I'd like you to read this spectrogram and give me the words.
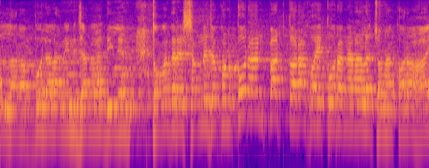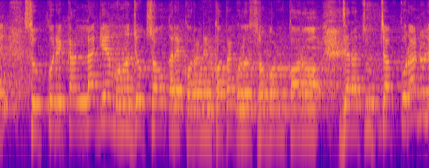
আল্লাহ রাব্বুল আলামিন জানা দিলেন তোমাদের সামনে যখন কোরআন পাঠ করা হয় কোরআনের আলোচনা করা হয় চুপ করে কান লাগিয়ে মনোযোগ সহকারে কোরআনের কথাগুলো শ্রবণ করো। যারা চুপচাপ কোরআনুল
